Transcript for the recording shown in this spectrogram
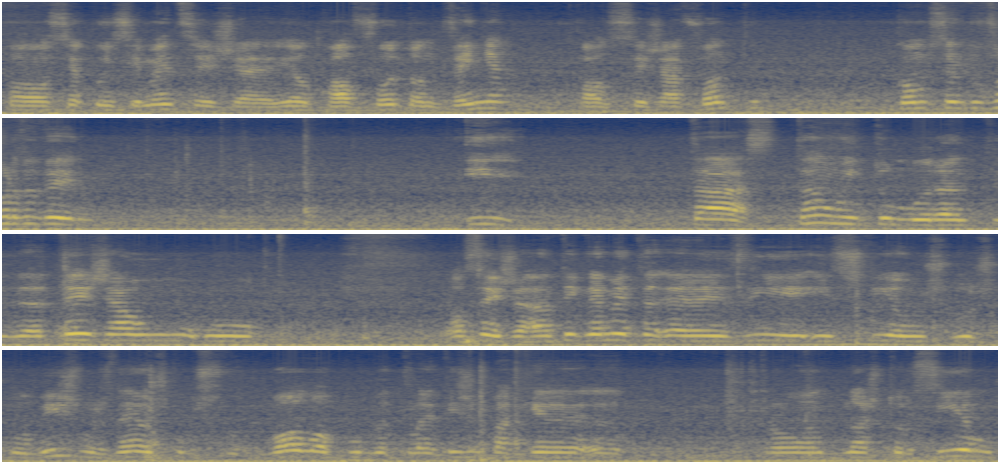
para o seu conhecimento, seja ele qual for, de onde venha, qual seja a fonte, como sendo o verdadeiro. E está-se tão intolerante, até já o, o- ou seja, antigamente eh, exi- existiam os, os clubismos, né, os clubes de futebol ou o clube de atletismo para, aquele, eh, para onde nós torcíamos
